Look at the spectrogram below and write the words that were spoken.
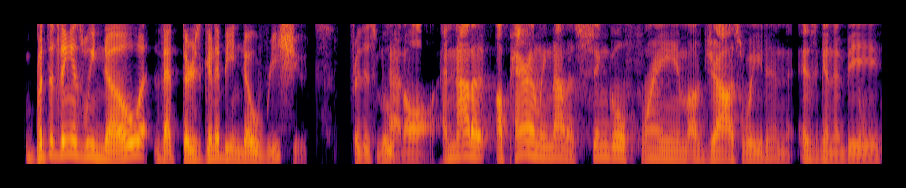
but the thing is we know that there's gonna be no reshoots for this movie. at all, and not a apparently not a single frame of Joss Whedon is going to be.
